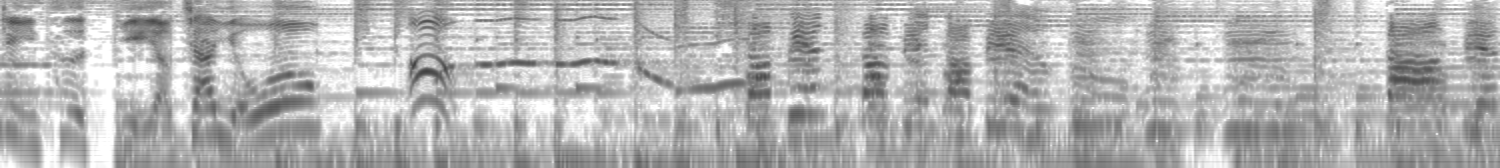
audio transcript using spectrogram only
这一次也要加油哦。嗯大便大便大便，嗯嗯嗯，大便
